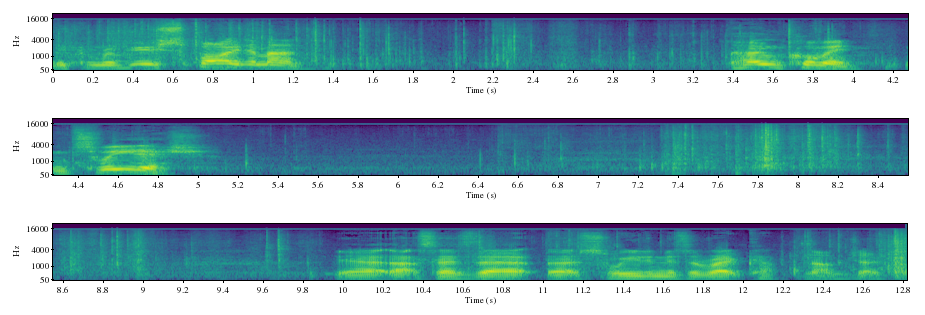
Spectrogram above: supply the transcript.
We can review Spider-Man Homecoming in Swedish. Yeah, that says uh, uh, Sweden is a rape capital. No, I'm joking.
